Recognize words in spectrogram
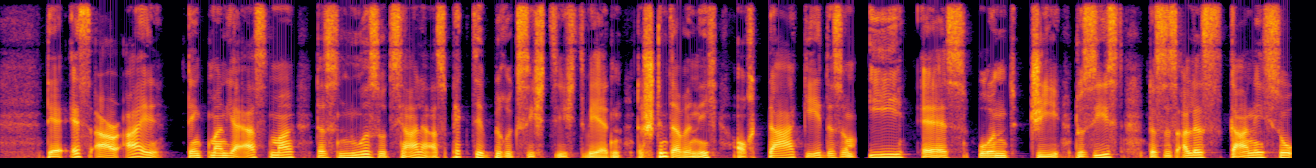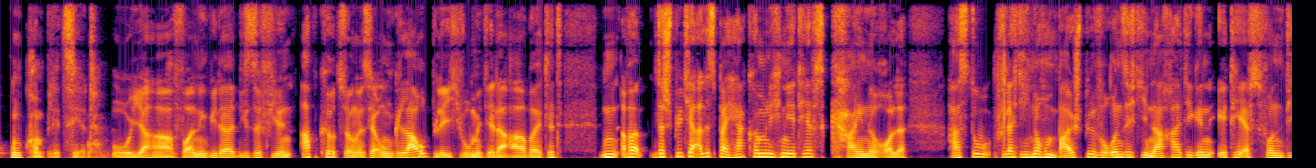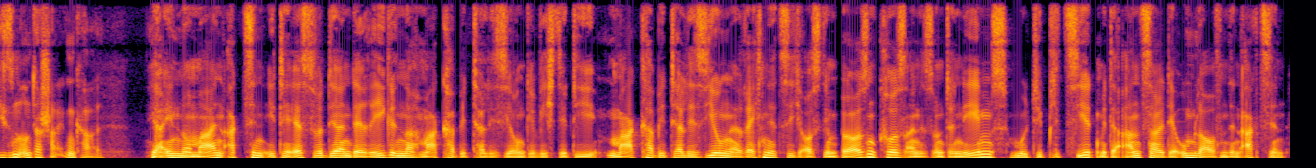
Der SRI denkt man ja erstmal, dass nur soziale Aspekte berücksichtigt werden. Das stimmt aber nicht. Auch da geht es um I, S und G. Du siehst, das ist alles gar nicht so unkompliziert. Oh ja, vor allen Dingen wieder diese vielen Abkürzungen. Ist ja unglaublich, womit ihr da arbeitet. Hm, aber das spielt ja alles bei herkömmlichen ETFs keine Rolle. Hast du vielleicht nicht noch ein Beispiel, worin sich die nachhaltigen ETFs von diesen unterscheiden, Karl? Ja, in normalen Aktien-ETS wird ja in der Regel nach Marktkapitalisierung gewichtet. Die Marktkapitalisierung errechnet sich aus dem Börsenkurs eines Unternehmens multipliziert mit der Anzahl der umlaufenden Aktien.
